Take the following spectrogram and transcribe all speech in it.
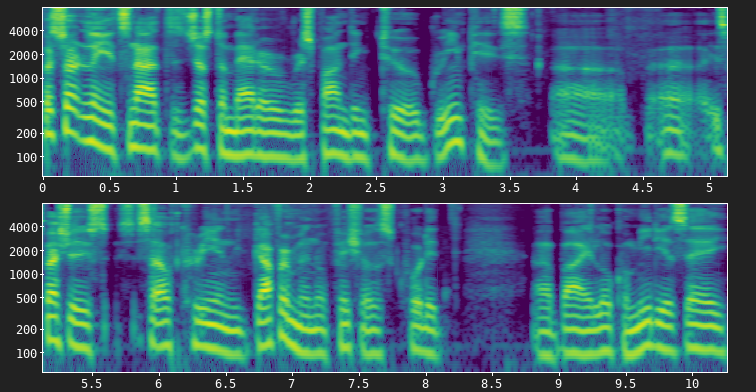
But certainly, it's not just a matter of responding to Greenpeace, uh, uh, especially South Korean government officials quoted uh, by local media say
